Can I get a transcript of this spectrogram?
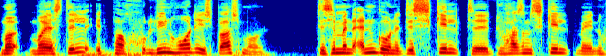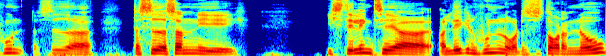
Må, må jeg stille et par lynhurtige spørgsmål? Det er simpelthen angående det skilt. øh, Du har sådan et skilt med en hund, der sidder, der sidder sådan i, i stilling til at, at ligge en hundelort, og så står der no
